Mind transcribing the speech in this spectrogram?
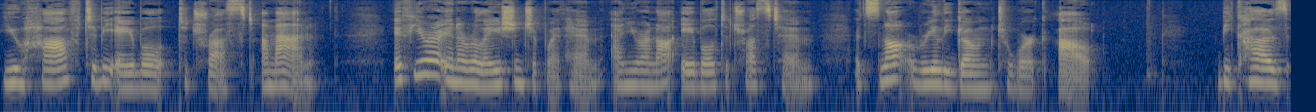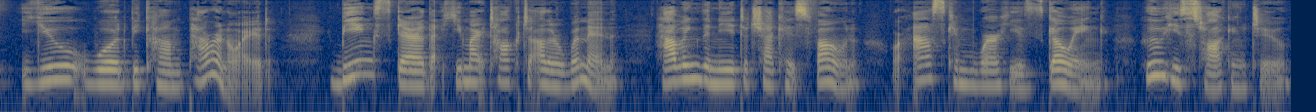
You have to be able to trust a man. If you are in a relationship with him and you are not able to trust him, it's not really going to work out because you would become paranoid. Being scared that he might talk to other women, having the need to check his phone or ask him where he is going, who he's talking to,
